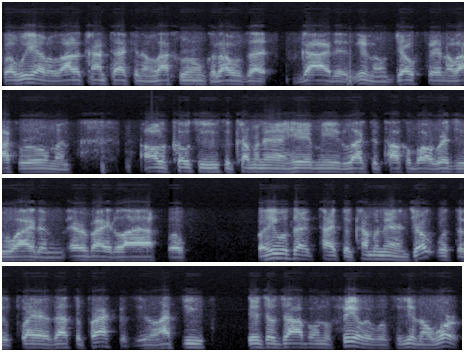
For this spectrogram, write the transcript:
But we had a lot of contact in the locker room because I was that guy that you know jokes in the locker room, and all the coaches used to come in there and hear me like to talk about Reggie White, and everybody laughed. But but he was that type to come in there and joke with the players after practice. You know, after you did your job on the field, it was you know work.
